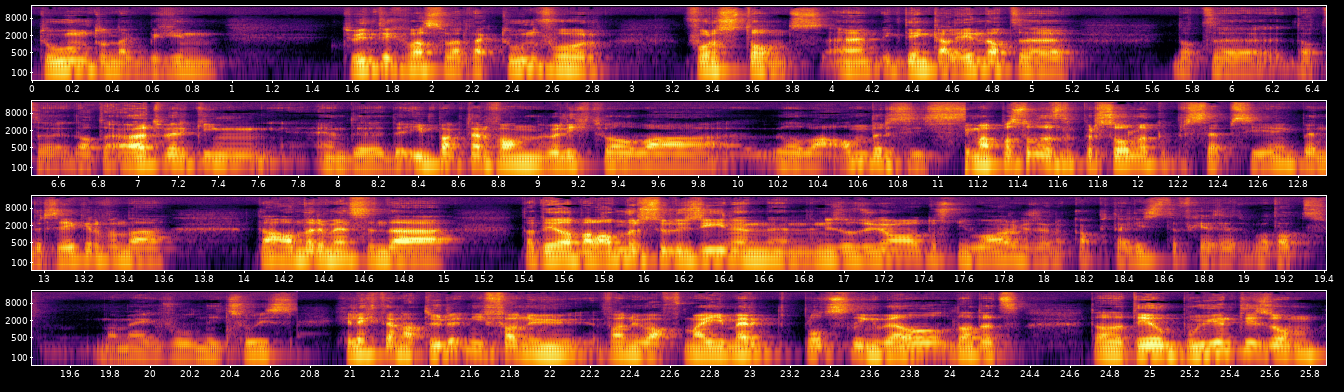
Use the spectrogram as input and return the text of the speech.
toen, toen ik begin 20 was, waar dat ik toen voor, voor stond. Uh, ik denk alleen dat de, dat de, dat de, dat de uitwerking en de, de impact daarvan wellicht wel wat, wel wat anders is. Maar pas op, dat is een persoonlijke perceptie. Hè? Ik ben er zeker van dat, dat andere mensen dat dat helemaal anders zullen zien. En, en nu zullen ze ja, dat is niet waar, je bent een kapitalist. Of jij wat dat naar mijn gevoel niet zo is. Je legt dat natuurlijk niet van u, van u af. Maar je merkt plotseling wel dat het, dat het heel boeiend is om,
